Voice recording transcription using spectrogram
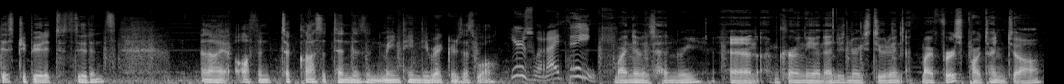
distribute it to students. And I often took class attendance and maintained the records as well. Here's what I think. My name is Henry, and I'm currently an engineering student. My first part time job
